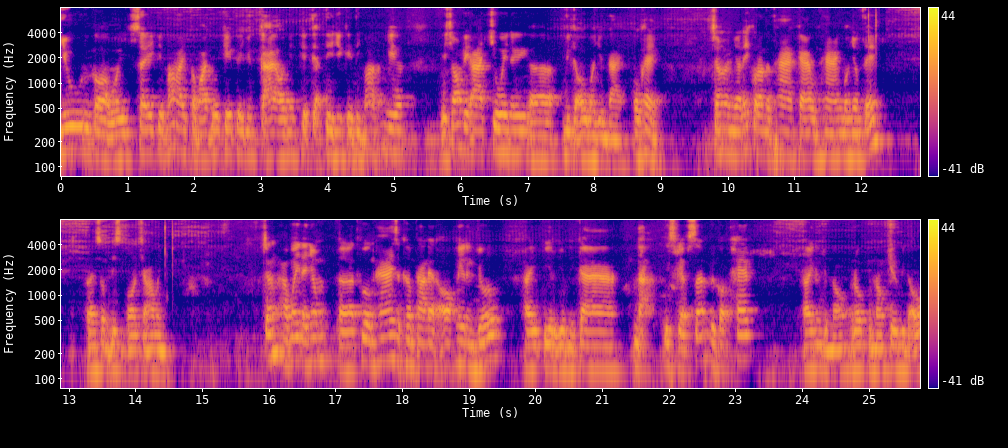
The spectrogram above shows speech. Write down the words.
new ឬក៏អ្វីផ្សេងទៀតមកហើយកុំឲ្យដូចគេពេលយើងកែឲ្យមានភាពតាក់ទាញជាងគេតិចមកហ្នឹងវាវាចង់វាអាចជួយនៅវីដេអូរបស់យើងដែរអូខេអញ្ចឹងញ៉ាំនេះគ្រាន់តែថាការបង្ហាញរបស់ខ្ញុំទេហើយសូម disable ចោលវិញអញ្ចឹងអ្វីដែលខ្ញុំធ្វើបង្ហាញសង្ឃឹមថាអ្នកទាំងអស់គ្នានឹងយល់ហើយពីរបៀបនៃការដាក់ description ឬក៏ tag ហើយនឹងចំណងរកចំណងជើងវីដេអូ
